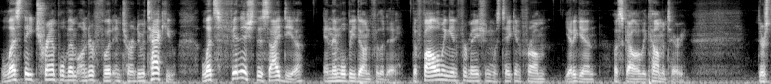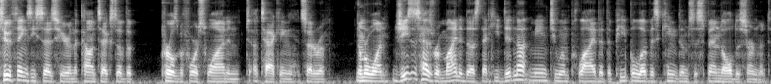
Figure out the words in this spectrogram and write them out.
lest they trample them underfoot and turn to attack you. Let's finish this idea, and then we'll be done for the day. The following information was taken from, yet again, a scholarly commentary. There's two things he says here in the context of the pearls before swine and attacking, etc. Number one, Jesus has reminded us that he did not mean to imply that the people of his kingdom suspend all discernment.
